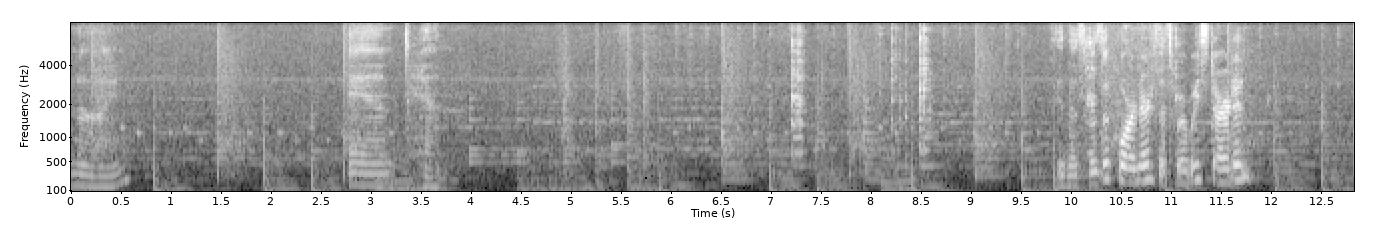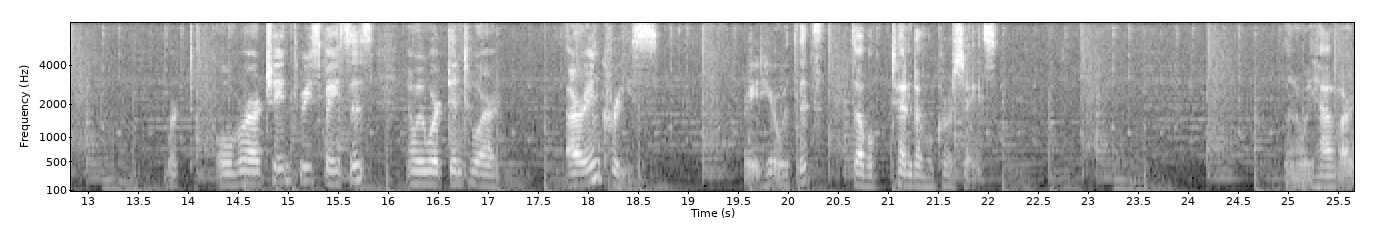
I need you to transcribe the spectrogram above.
nine, and ten. See, this was a corner. That's where we started. Worked over our chain three spaces, and we worked into our our increase right here with its double 10 double crochets. Now we have our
